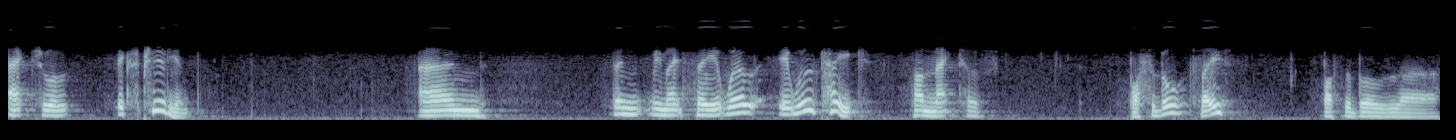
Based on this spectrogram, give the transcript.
actual experience. And then we might say, well, it will take some act of possible faith, possible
